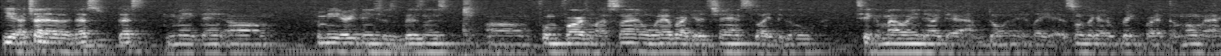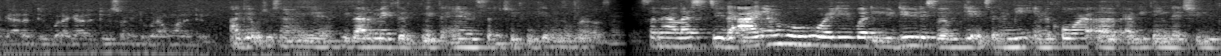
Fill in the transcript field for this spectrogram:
Yeah, I try to. That's that's the main thing. Um, for me, everything's just business. Um, from far as my son, whenever I get a chance to like to go take him out or anything like that, I'm doing it. Like as soon as I got a break, but at the moment, I gotta do what I gotta do so I can do what I want to do. I get what you're saying. Yeah, you got to make the make the ends so that you can give in the world. So now let's do the I am who. Who are you? What do you do? This way we get into the meat and the core of everything that you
